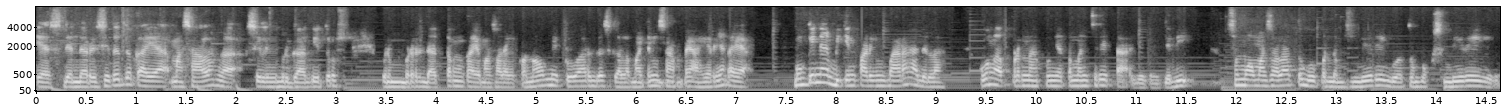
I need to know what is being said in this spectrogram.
yes dan dari situ tuh kayak masalah nggak silih berganti terus bener-bener datang kayak masalah ekonomi keluarga segala macam sampai akhirnya kayak mungkin yang bikin paling parah adalah gue nggak pernah punya teman cerita gitu. Jadi semua masalah tuh gue pendam sendiri gue tumpuk sendiri gitu.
